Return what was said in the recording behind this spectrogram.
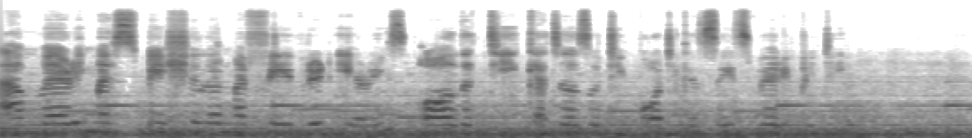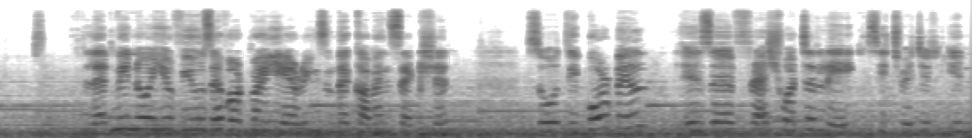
I'm wearing my special and my favorite earrings, all the tea kettles or teapot. You can say it's very pretty let me know your views about my earrings in the comment section. So Deepor Beel is a freshwater lake situated in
